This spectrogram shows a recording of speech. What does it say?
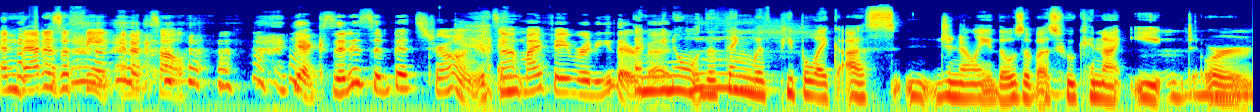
And that is a feat in itself. yeah, because it is a bit strong. It's not my favorite either. And but you know the thing mm. with people like us, Janelle, those of us who cannot eat or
